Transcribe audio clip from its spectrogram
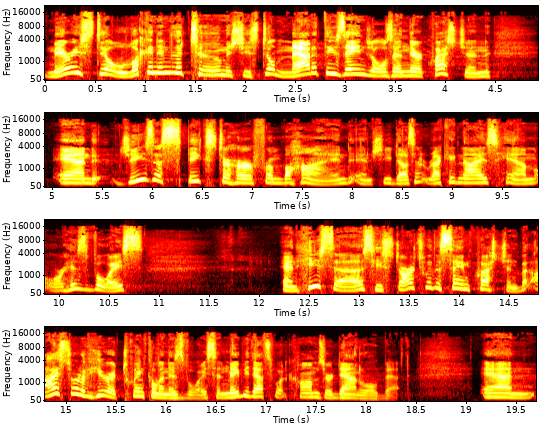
Mary's still looking into the tomb and she's still mad at these angels and their question. And Jesus speaks to her from behind, and she doesn't recognize him or his voice. And he says, he starts with the same question, but I sort of hear a twinkle in his voice, and maybe that's what calms her down a little bit. And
